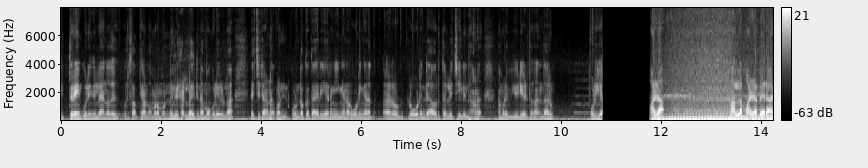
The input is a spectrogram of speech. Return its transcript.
ഇത്രയും കുലുങ്ങില്ല എന്നത് ഒരു സത്യമാണ്. നമ്മുടെ മുന്നിൽ ഹെഡ്ലൈറ്റിന്റെ മുകളിലുള്ള വെച്ചിട്ടാണ് കുണ്ടൊക്കെ കയറി ഇറങ്ങി ഇങ്ങനെ റോഡിങ്ങനെ റോഡിന്റെ ആ ഒരു തെള്ളിച്ചയിലാണ് നമ്മൾ വീഡിയോ എടുത്തത്. എന്തായാലും പൊളിയ. മഴ. നല്ല മഴ വരാൻ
